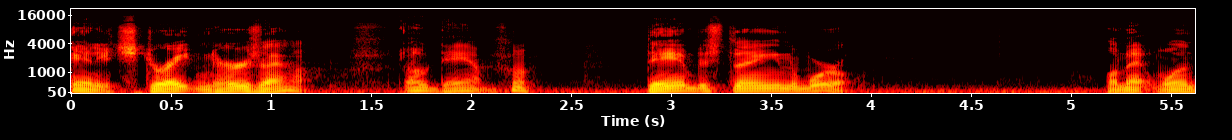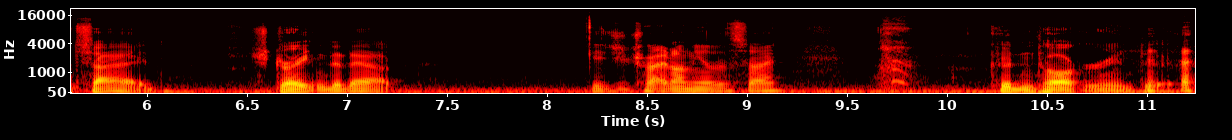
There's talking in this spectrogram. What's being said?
And it straightened hers out. Oh damn. Damnedest thing in the world. On that one side, straightened it out. Did you try it on the other side? Couldn't talk her into it.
